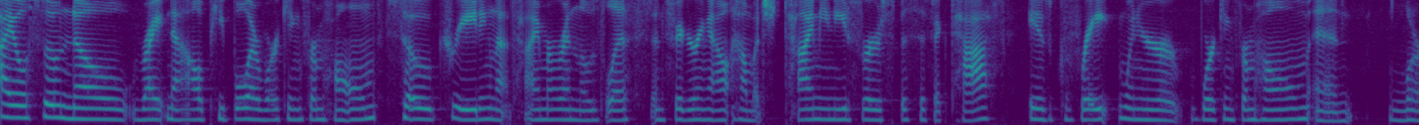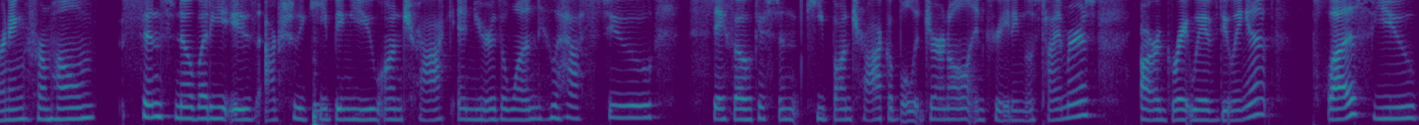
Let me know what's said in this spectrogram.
I also know right now people are working from home, so creating that timer and those lists and figuring out how much time you need for a specific task is great when you're working from home and learning from home. Since nobody is actually keeping you on track and you're the one who has to stay focused and keep on track, a bullet journal and creating those timers are a great way of doing it. Plus, you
